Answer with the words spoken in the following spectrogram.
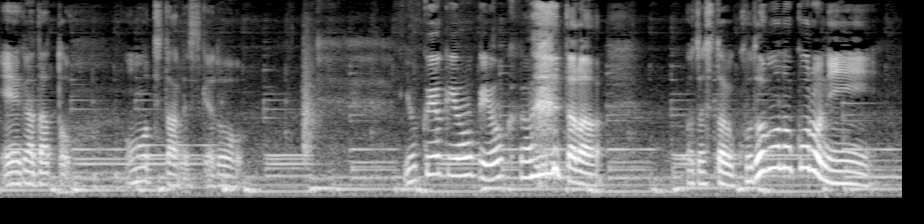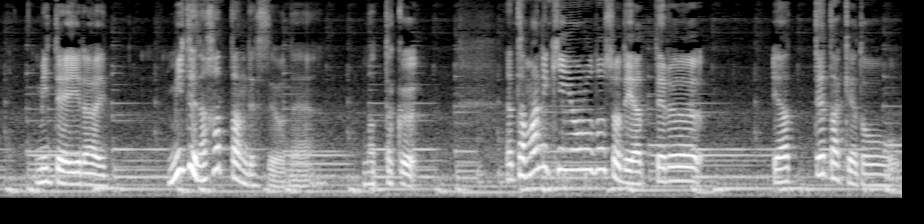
映画だと。思ってたんですけどよくよくよくよく考えたら私多分子供の頃に見て以来見てなかったんですよね。全く。たまに金曜ロードショーでやってるやってたけど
